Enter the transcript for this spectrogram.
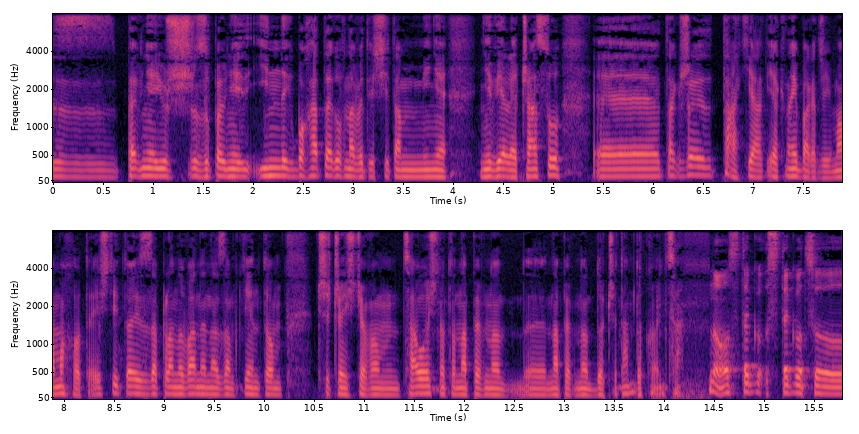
z pewnie już zupełnie innych bohaterów, nawet jeśli tam minie niewiele czasu. E, także tak, jak, jak najbardziej, mam ochotę. Jeśli to jest zaplanowane na zamkniętą czy częściową całość, no to na pewno, e, na pewno doczytam do końca. No, z tego, z tego co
